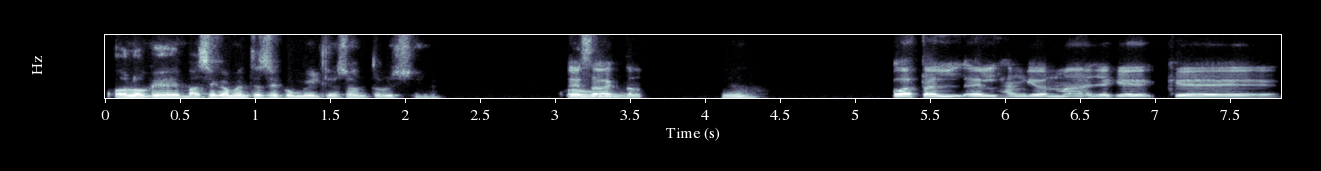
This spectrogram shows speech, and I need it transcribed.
O lo que básicamente se convirtió en Santurce. con- Exacto. yeah. O hasta el, el jangueo en Maya que, que,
